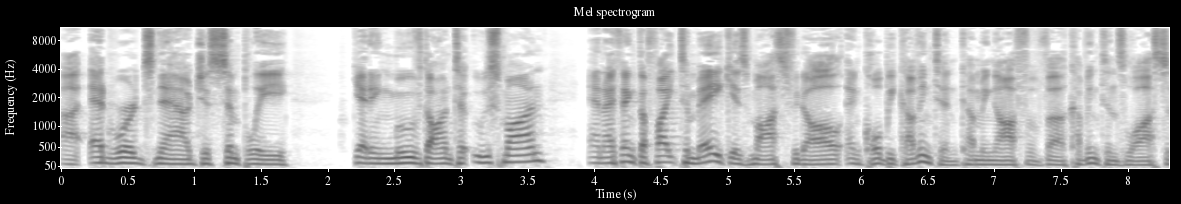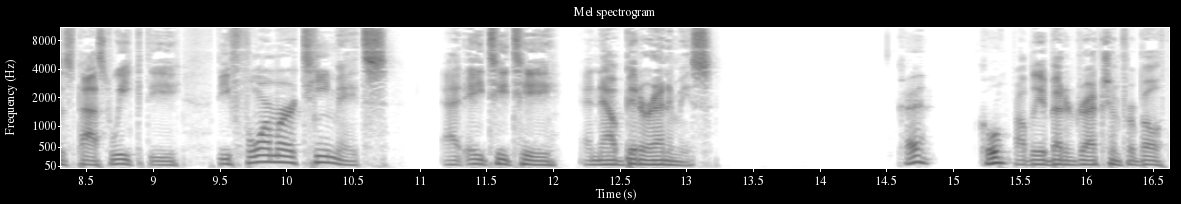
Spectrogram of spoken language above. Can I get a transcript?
uh, Edwards now just simply getting moved on to Usman. And I think the fight to make is Masvidal and Colby Covington coming off of uh, Covington's loss this past week. The the former teammates at ATT and now bitter enemies. Okay, cool. Probably a better direction for both.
